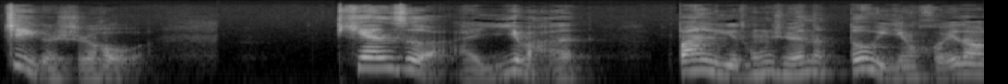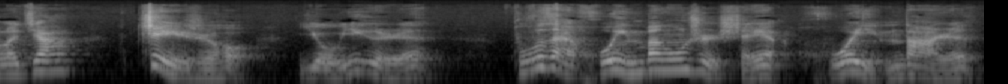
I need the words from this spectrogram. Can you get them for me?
这个时候啊，天色哎已晚，班里同学呢都已经回到了家。这时候有一个人不在火影办公室，谁呀？火影大人，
